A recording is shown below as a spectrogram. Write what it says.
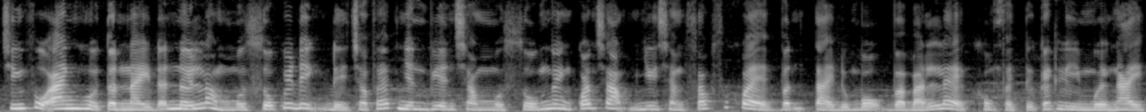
Chính phủ Anh hồi tuần này đã nới lỏng một số quy định để cho phép nhân viên trong một số ngành quan trọng như chăm sóc sức khỏe, vận tải đường bộ và bán lẻ không phải tự cách ly 10 ngày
